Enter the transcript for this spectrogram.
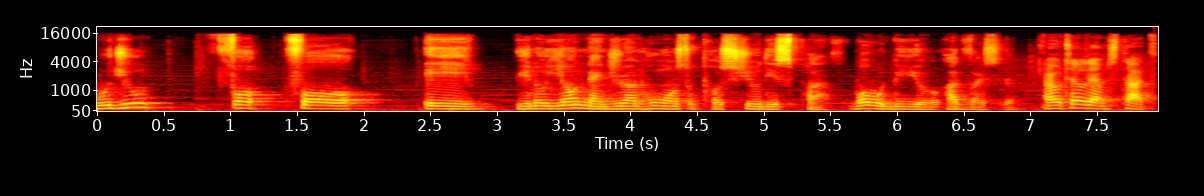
Would you, for for a you know young Nigerian who wants to pursue this path, what would be your advice to them? I would tell them start.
